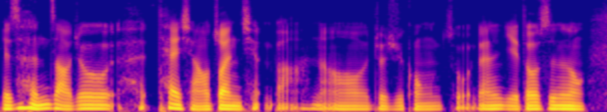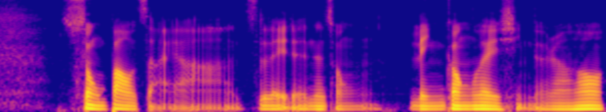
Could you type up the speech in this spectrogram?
也是很早就很太想要赚钱吧，然后就去工作，但是也都是那种送报仔啊之类的那种零工类型的。然后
